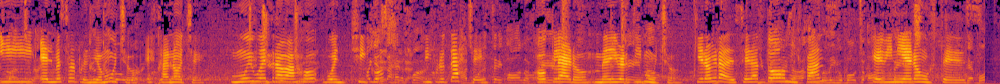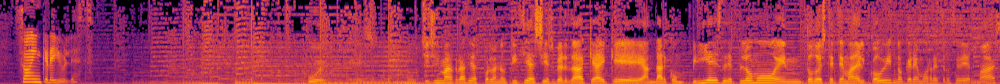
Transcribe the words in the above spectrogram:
y él me sorprendió mucho esta noche. Muy buen trabajo, buen chico. ¿Disfrutaste? Oh, claro, me divertí mucho. Quiero agradecer a todos mis fans que vinieron ustedes. Son increíbles. Pues muchísimas gracias por la noticia. Si es verdad que hay que andar con pies de plomo en todo este tema del COVID, no queremos retroceder más.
